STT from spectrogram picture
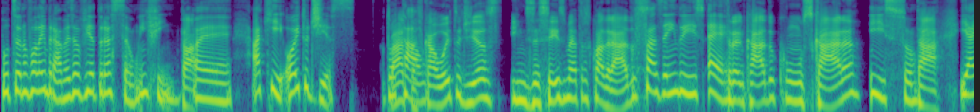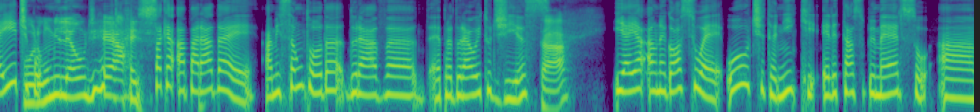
Putz, eu não vou lembrar, mas eu vi a duração. Enfim. Tá. é, Aqui, oito dias. Ah, Total. ficar oito dias em 16 metros quadrados, Fazendo isso. É, trancado com os caras. isso. Tá. E aí, tipo. por um milhão de reais. Só que a, a parada é, a missão toda durava, é pra durar oito dias. Tá. E aí a- o negócio é, o Titanic, ele tá submerso a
